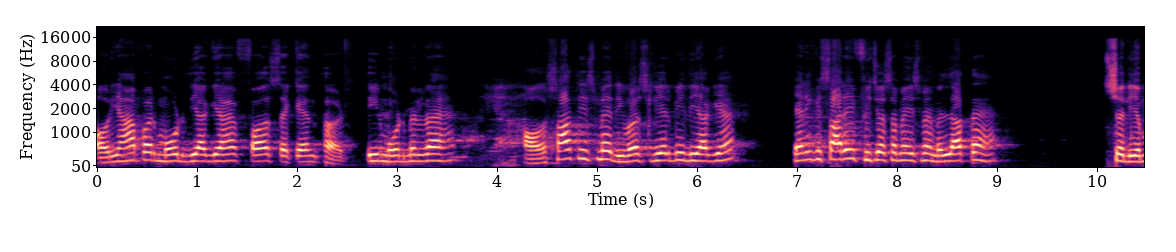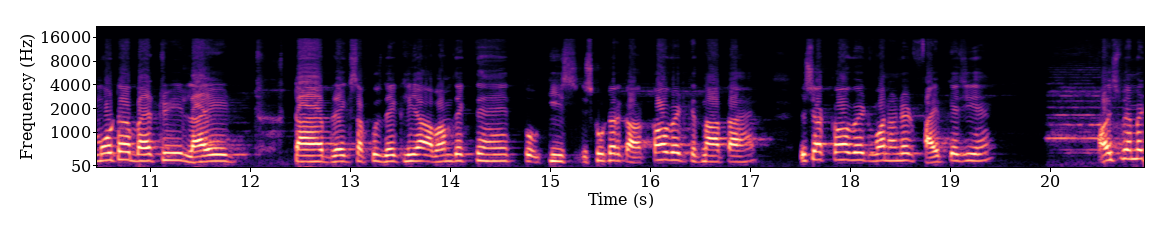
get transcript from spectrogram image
और यहाँ पर मोड दिया गया है फ़र्स्ट सेकेंड थर्ड तीन मोड मिल रहे हैं। और साथ ही इसमें रिवर्स गियर भी दिया गया है। यानी कि सारे फीचर्स हमें इसमें मिल जाते हैं। चलिए motor battery light tyre brake सब कुछ देख लिया। अब हम देखते हैं तो कि स्कूटर का कव वेट कितना आता है। इसका कव वेट 105 केजी है। और इसमें हमें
